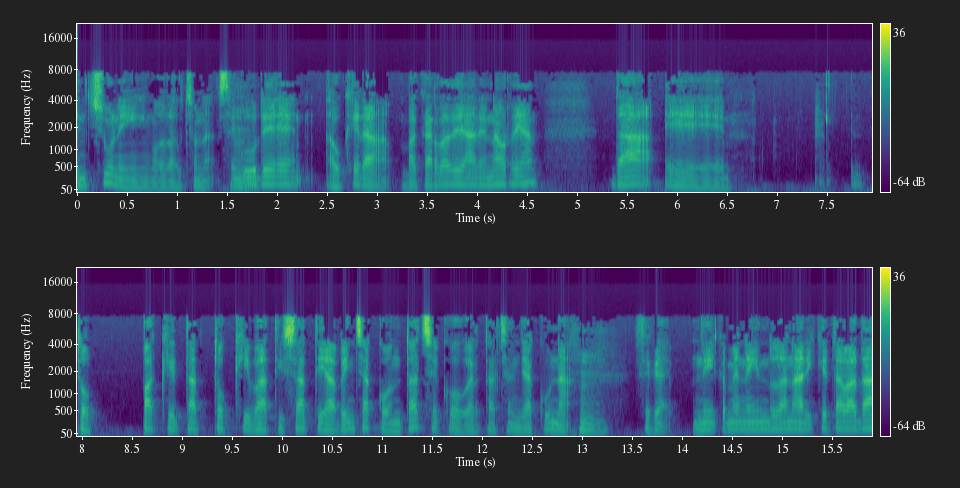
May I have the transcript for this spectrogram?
entzune ingo dautzona. Segure hmm. aukera bakardadearen aurrean, da e, topaketa toki bat izatea, beintza kontatzeko gertatzen jakuna. Hmm. Zeka, nik hemen egin dudan ariketa bat da,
